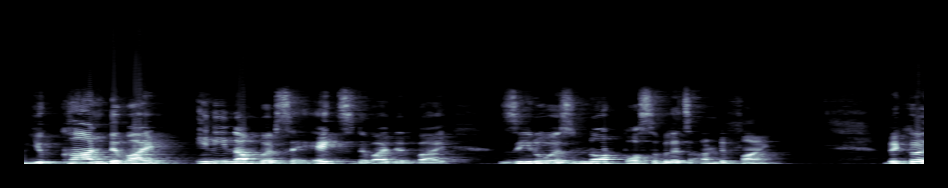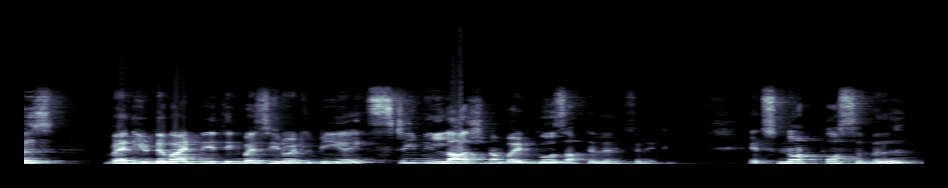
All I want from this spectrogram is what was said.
You can't divide any number, say x divided by 0 is not possible, it's undefined. Because when you divide anything by 0, it will be an extremely large number, it goes up till infinity. It's not possible,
